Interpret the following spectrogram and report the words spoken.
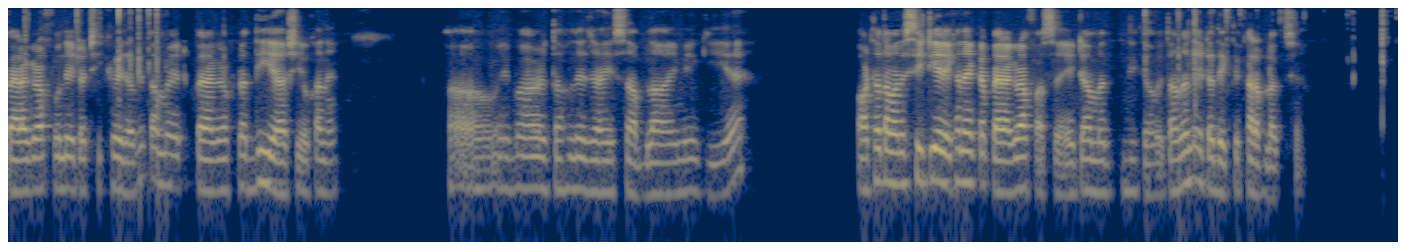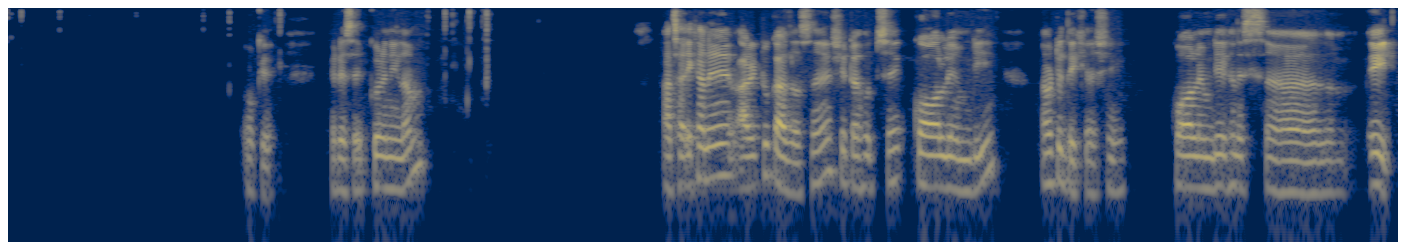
প্যারাগ্রাফ হলে এটা ঠিক হয়ে যাবে। তো আমরা প্যারাগ্রাফটা দিয়ে আসি ওখানে। এবার তাহলে যাই সাবলাইমে গিয়ে। অর্থাৎ আমাদের সিটি এর এখানে একটা প্যারাগ্রাফ আছে, এটা আমরা দিতে হবে। তাহলে এটা দেখতে খারাপ লাগছে। ওকে, এটা সেভ করে নিলাম। আচ্ছা এখানে আরেকটু কাজ আছে, সেটা হচ্ছে কল এমডি আমি একটু দেখে আসি। কল এমডি এখানে এইট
